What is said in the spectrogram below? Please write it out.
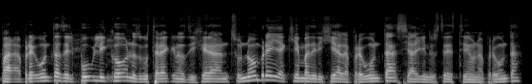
Para preguntas del público, nos gustaría que nos dijeran su nombre y a quién va dirigida la pregunta, si alguien de ustedes tiene una pregunta.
